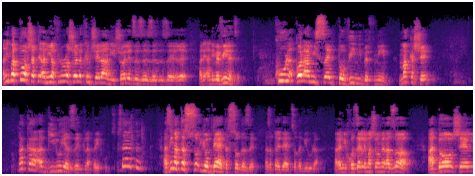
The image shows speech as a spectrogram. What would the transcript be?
אני בטוח שאתם, אני אפילו לא שואל אתכם שאלה, אני שואל את זה, זה, זה, זה, זה אני, אני מבין את זה. כל, כל עם ישראל טובים מבפנים. מה קשה? רק הגילוי הזה כלפי חוץ. בסדר. אז אם אתה יודע את הסוד הזה, אז אתה יודע את סוד הגאולה. הרי אני חוזר למה שאומר הזוהר. הדור של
